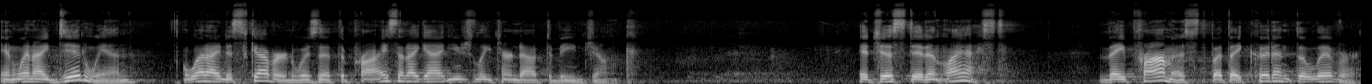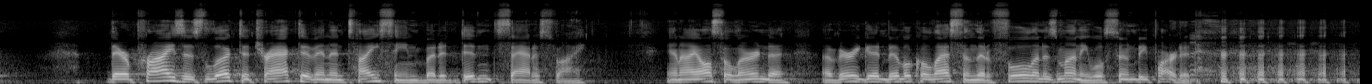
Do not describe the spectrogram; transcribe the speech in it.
And when I did win, what I discovered was that the prize that I got usually turned out to be junk. It just didn't last. They promised, but they couldn't deliver. Their prizes looked attractive and enticing, but it didn't satisfy. And I also learned a, a very good biblical lesson that a fool and his money will soon be parted.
